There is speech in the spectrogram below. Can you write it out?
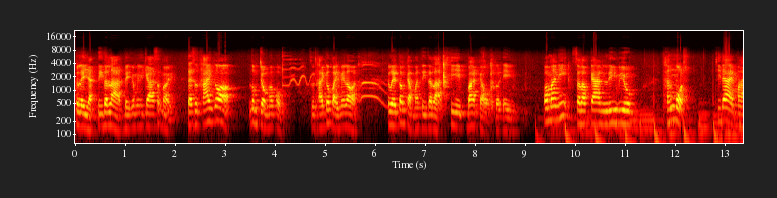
ก็เลยอยากตีตลาดเด็กอเมริกาสักหน่อย แต่สุดท้ายก็ล่มจมครับผม สุดท้ายก็ไปไม่รอด ก็เลยต้องกลับมาตีตลาดที่บ้านเก่าของตัวเอง ประมาณนี้สำหรับการรีวิวทั้งหมดที่ได้มา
